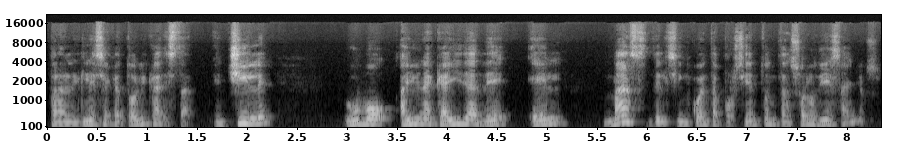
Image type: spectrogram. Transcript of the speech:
para la Iglesia Católica está. En Chile hubo, hay una caída de el más del 50% en tan solo 10 años,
